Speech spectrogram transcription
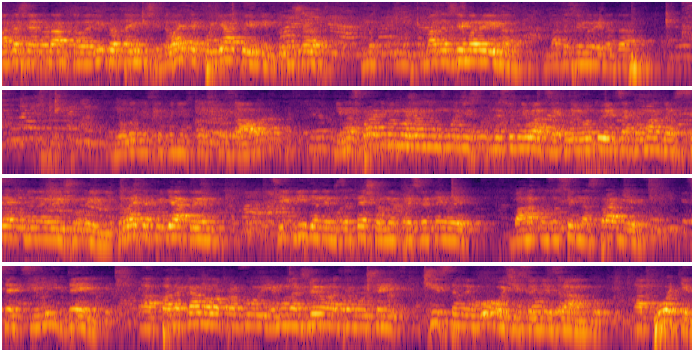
Мададжі Анурат Калавіта та інші. Давайте подякуємо їм, тому що М- Мададжі Марина, Мададжі Марина, так. Володя Стефанівського сказала. І насправді ми можемо не- сумніватися, коли готується команда, все буде на вищому рівні. Давайте подякуємо цим відданим за те, що ми присвятили багато зусиль. Насправді це цілий день. А Падакамова праву, йому надживана праву, ще й чистили овочі сьогодні зранку. А потім,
